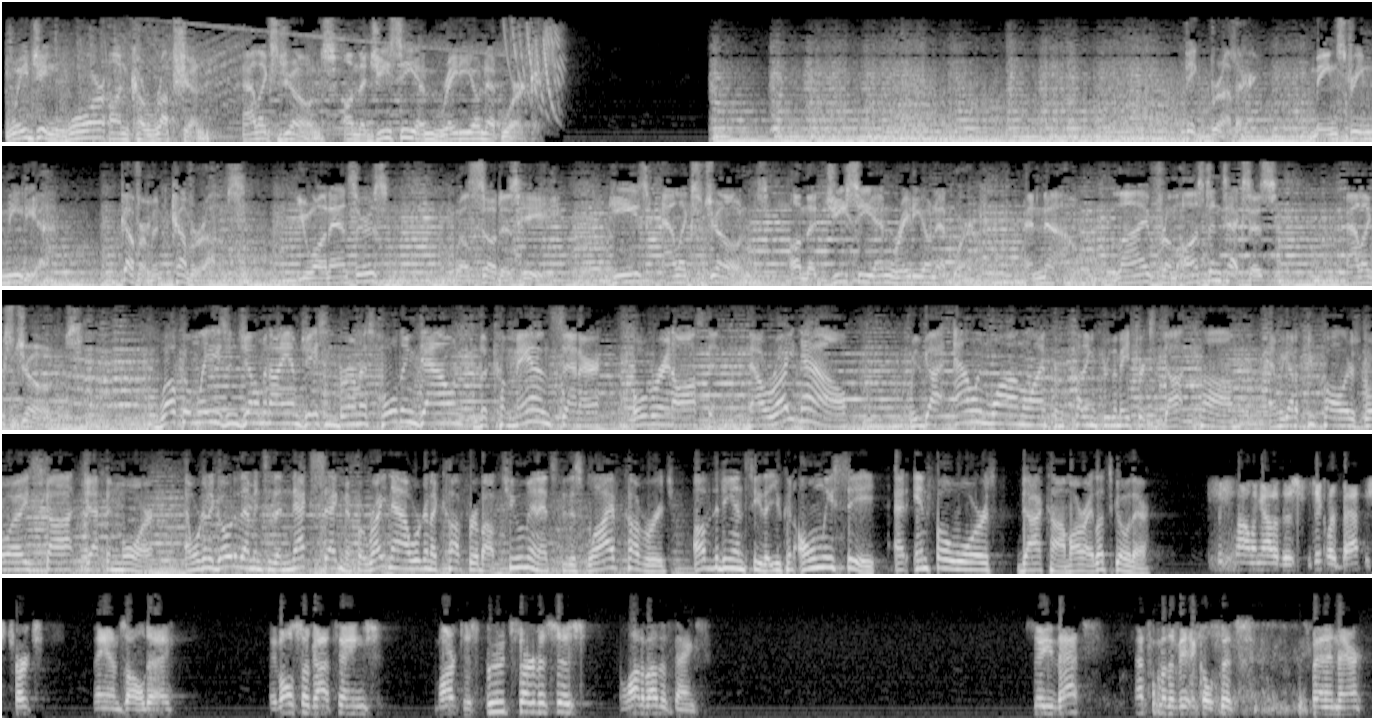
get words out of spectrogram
Waging war on corruption. Alex Jones on the GCN Radio Network. Big Brother. Mainstream media. Government cover ups. You want answers? Well, so does he. He's Alex Jones on the GCN Radio Network. And now, live from Austin, Texas, Alex Jones. Welcome, ladies and gentlemen. I am Jason Bermas, holding down the command center over in Austin. Now, right now, we've got Alan Watt on the line from CuttingThroughTheMatrix.com, and we got a few callers, Roy, Scott, Jeff, and more. And we're going to go to them into the next segment. But right now, we're going to cut for about two minutes to this live coverage of the DNC that you can only see at Infowars.com. All right, let's go there. just piling out of this particular Baptist church vans all day. They've also got things marked as food services, a lot of other things. See, that's that's one of the vehicles that's that's been in there.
